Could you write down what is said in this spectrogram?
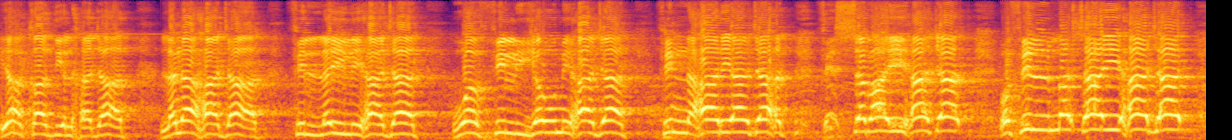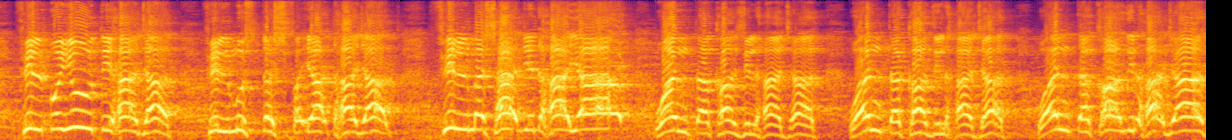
يا قاضي الحاجات لنا حاجات. في الليل حاجات وفي اليوم حاجات. في النهار حاجات في السماء حاجات وفي المساء حاجات. في البيوت حاجات في المستشفيات حاجات. في المساجد حاجات. وأنت قاضي الحاجات وأنت قاضي الحاجات وأنت قاضي الحاجات.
